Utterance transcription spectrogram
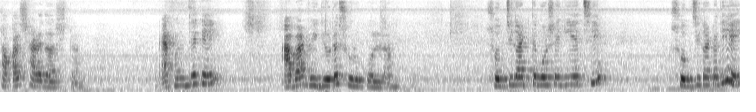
সকাল সাড়ে দশটা। এখন থেকেই আবার ভিডিওটা শুরু করলাম। সবজি কাটতে বসে গিয়েছি, সবজি কাটা দিয়েই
